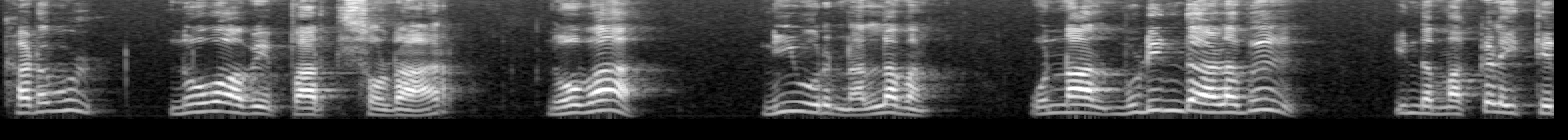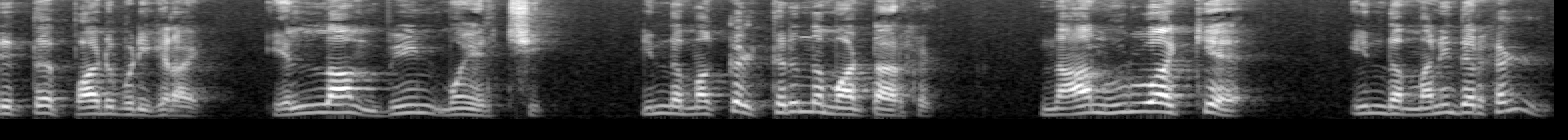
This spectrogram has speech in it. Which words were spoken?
கடவுள் நோவாவை பார்த்து சொல்றார் நோவா நீ ஒரு நல்லவன். உன்னால் முடிந்த அளவு இந்த மக்களை திருத்த பாடுபடுகிறாய். எல்லாம் வீண் முயற்சி. இந்த மக்கள் திருந்த மாட்டார்கள். நான் உருவாக்கிய இந்த மனிதர்கள்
